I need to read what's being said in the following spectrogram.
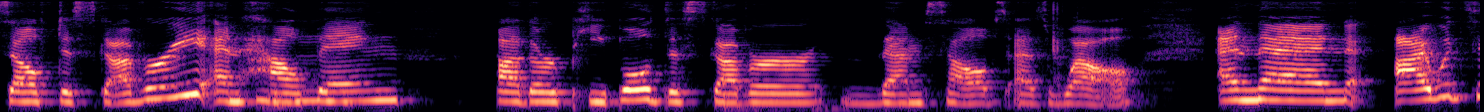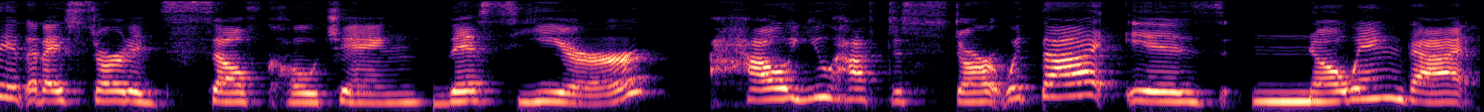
self discovery and mm-hmm. helping mm-hmm. other people discover themselves as well. And then I would say that I started self coaching this year. How you have to start with that is knowing that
